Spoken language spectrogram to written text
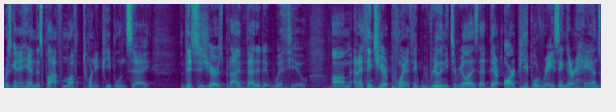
or is going to hand this platform off to 20 people and say, this is yours, but I vetted it with you. Um, and I think to your point, I think we really need to realize that there are people raising their hands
